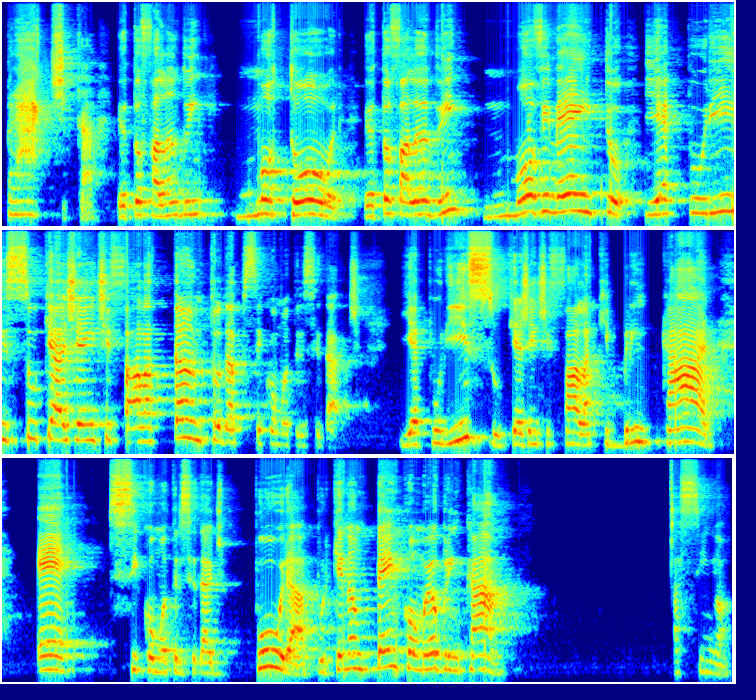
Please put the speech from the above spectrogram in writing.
prática, eu estou falando em motor, eu estou falando em movimento, e é por isso que a gente fala tanto da psicomotricidade. E é por isso que a gente fala que brincar é psicomotricidade pura, porque não tem como eu brincar assim, ó.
